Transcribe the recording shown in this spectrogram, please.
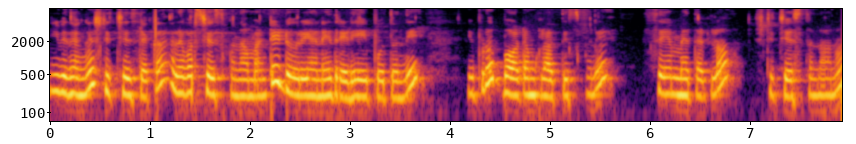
ఈ విధంగా స్టిచ్ చేశాక రివర్స్ చేసుకున్నామంటే డోరీ అనేది రెడీ అయిపోతుంది. ఇప్పుడు బాటమ్ క్లాత్ తీసుకుని సేమ్ మెథడ్లో స్టిచ్ చేస్తున్నాను.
